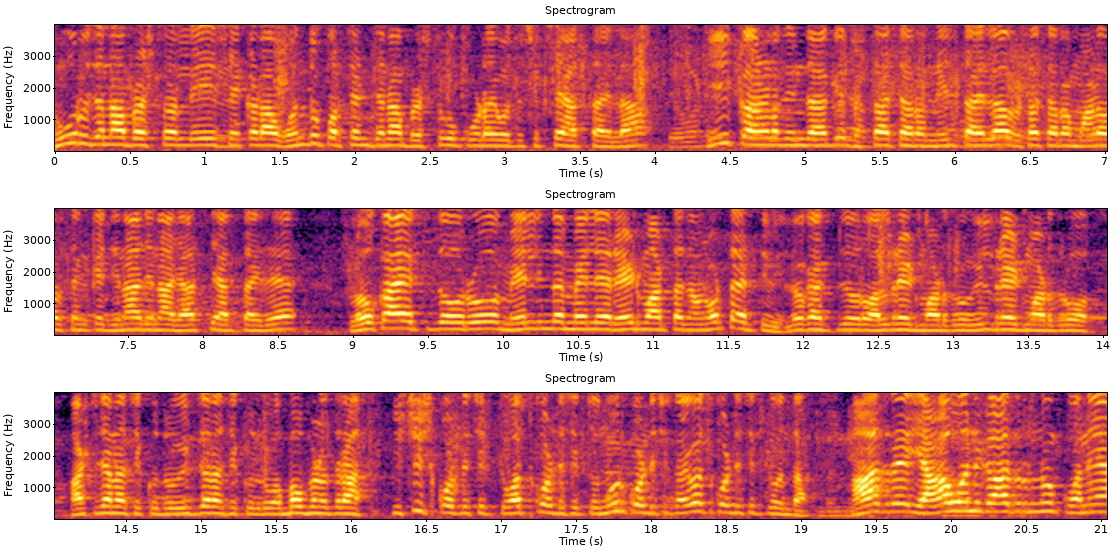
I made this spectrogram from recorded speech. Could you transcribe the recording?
ನೂರು ಜನ ಭ್ರಷ್ಟರಲ್ಲಿ ಶೇಕಡ ಒಂದು ಪರ್ಸೆಂಟ್ ಜನ ಭ್ರಷ್ಟರಿಗೂ ಕೂಡ ಇವತ್ತು ಶಿಕ್ಷೆ ಆಗ್ತಾ ಇಲ್ಲ. ಈ ಕಾರಣದಿಂದಾಗಿ ಭ್ರಷ್ಟಾಚಾರ ನಿಲ್ತಾ ಇಲ್ಲ. ಭ್ರಷ್ಟಾಚಾರ ಮಾಡೋರ ಸಂಖ್ಯೆ ದಿನ ದಿನ ಜಾಸ್ತಿ ಆಗ್ತಾ ಇದೆ. ಲೋಕಾಯುಕ್ತದವರು ಮೇಲಿಂದ ಮೇಲೆ ರೇಡ್ ಮಾಡ್ತಾ ನಾವು ನೋಡ್ತಾ ಇರ್ತೀವಿ. ಲೋಕಾಯುಕ್ತದವರು ಅಲ್ಲಿ ರೇಡ್ ಮಾಡಿದ್ರು, ಇಲ್ಲಿ ರೇಡ್ ಮಾಡಿದ್ರು, ಅಷ್ಟು ಜನ ಸಿಕ್ಕಿದ್ರು, ಇಷ್ಟು ಜನ ಸಿಕ್ಕಿದ್ರು, ಒಬ್ಬೊಬ್ಬನ ಹತ್ರ ಇಷ್ಟಿಷ್ಟು ಕೋಟಿ ಸಿಕ್ತು, ಹತ್ತು ಕೋಟಿ ಸಿಕ್ತು, ನೂರು ಕೋಟಿ ಸಿಕ್ತು, ಐವತ್ತು ಕೋಟಿ ಸಿಕ್ತು ಅಂತ. ಆದರೆ ಯಾವನಿಗಾದ್ರೂ ಕೊನೆಯ,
